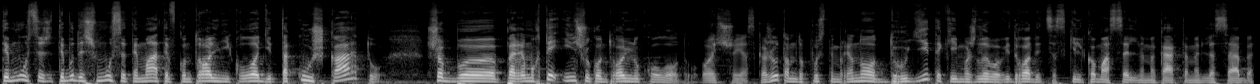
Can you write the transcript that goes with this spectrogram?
Ти, мусиш, ти будеш мусити мати в контрольній колоді таку ж карту, щоб е, перемогти іншу контрольну колоду. Ось що я скажу. Там, допустимо, Рено Друїд, який, можливо, відродиться з кількома сильними картами для себе.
